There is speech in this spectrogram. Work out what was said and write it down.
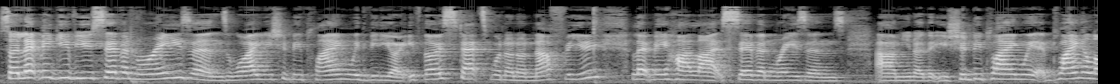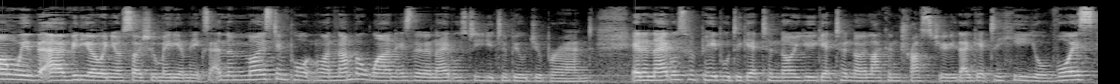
so let me give you seven reasons why you should be playing with video. If those stats were not enough for you, let me highlight seven reasons, um, you know, that you should be playing with, playing along with uh, video in your social media mix. And the most important one, number one, is that it enables you to build your brand. It enables for people to get to know you, get to know, like, and trust you. They get to hear your voice.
